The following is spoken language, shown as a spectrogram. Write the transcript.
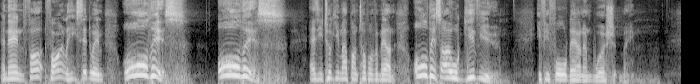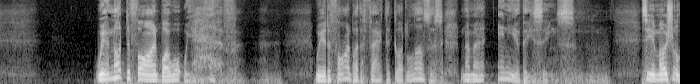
And then finally, he said to him, All this, all this, as he took him up on top of a mountain, all this I will give you if you fall down and worship me. We are not defined by what we have. We are defined by the fact that God loves us, no matter any of these things. See, emotional,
